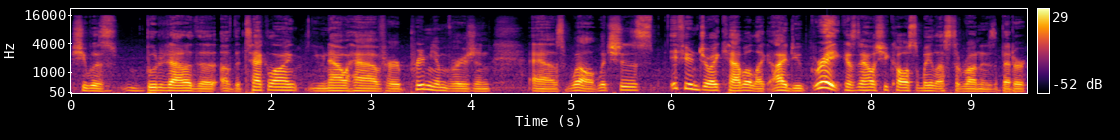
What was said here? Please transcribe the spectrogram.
she was booted out of the of the Techline, you now have her premium version as well, which is, if you enjoy Khaba like I do, great, because now she costs way less to run and is better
